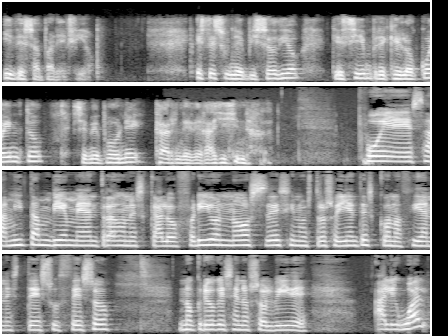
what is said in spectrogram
y desapareció. Este es un episodio que siempre que lo cuento se me pone carne de gallina. Pues a mí también me ha entrado un escalofrío. No sé si nuestros oyentes conocían este suceso. No creo que se nos olvide. Al igual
